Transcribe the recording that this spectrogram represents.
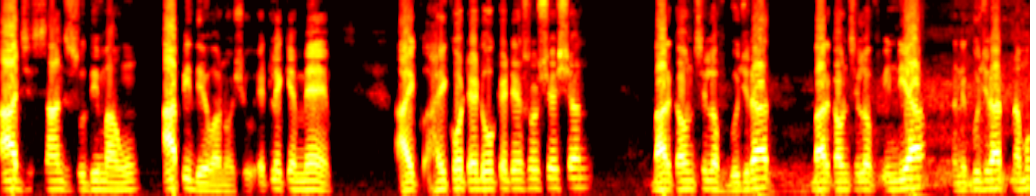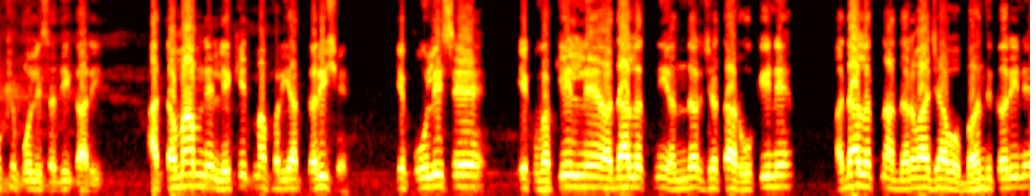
આજ સાંજ સુધીમાં હું આપી દેવાનો છું. એટલે કે મેં high- high court advocate association, bar council of Gujarat, bar council of India અને ગુજરાતના મુખ્ય પોલીસ અધિકારી આ તમામને લેખિતમાં ફરિયાદ કરી છે કે પોલીસે એક વકીલને અદાલતની અંદર જતા રોકીને અદાલતના દરવાજાઓ બંધ કરીને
